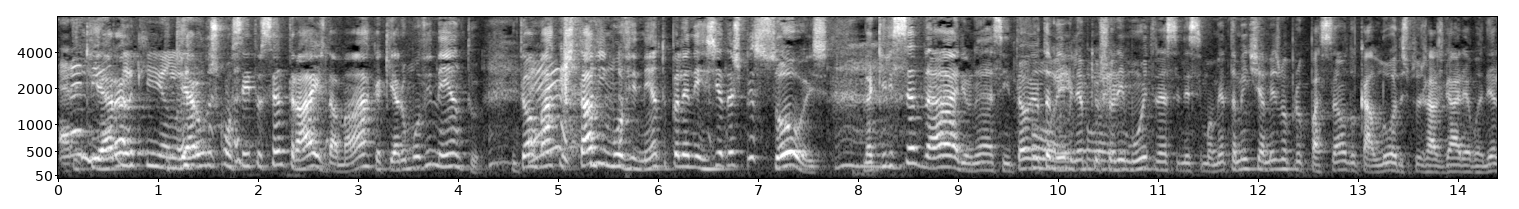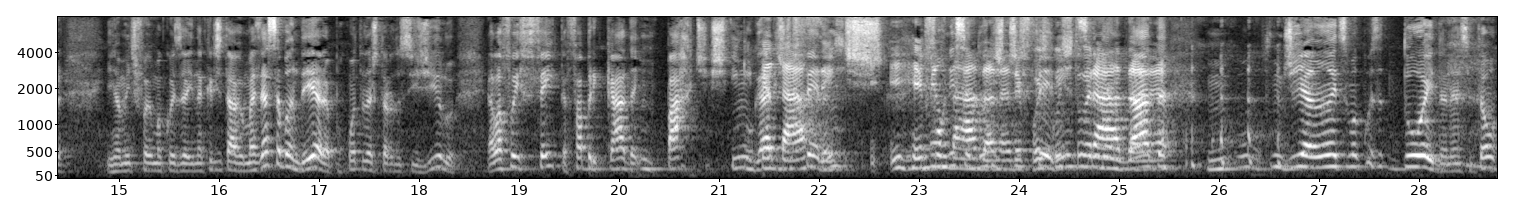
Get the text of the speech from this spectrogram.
Era e lindo era, aquilo. Que era um dos conceitos centrais da marca, que era o movimento. Então a é. marca estava em movimento pela energia das pessoas, naquele cenário, né? Assim, então foi, eu também me lembro foi. que eu chorei muito nesse, nesse momento. Também tinha a mesma preocupação do calor, das pessoas rasgarem a bandeira. E realmente foi uma coisa inacreditável. Mas essa bandeira, por conta da história do sigilo, ela foi feita, fabricada em partes, em, em lugares diferentes. E remendada, né? Depois costurada. Né? Um, um, dia antes, uma coisa doida, né? Então,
